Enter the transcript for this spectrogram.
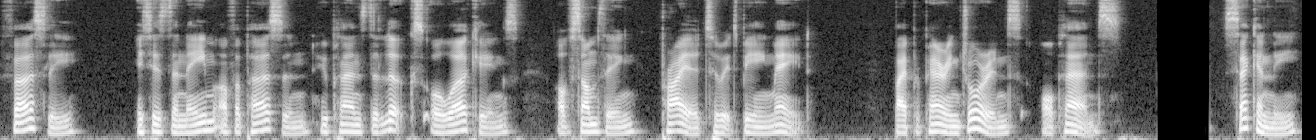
Firstly, it is the name of a person who plans the looks or workings of something prior to it being made, by preparing drawings or plans. Secondly,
